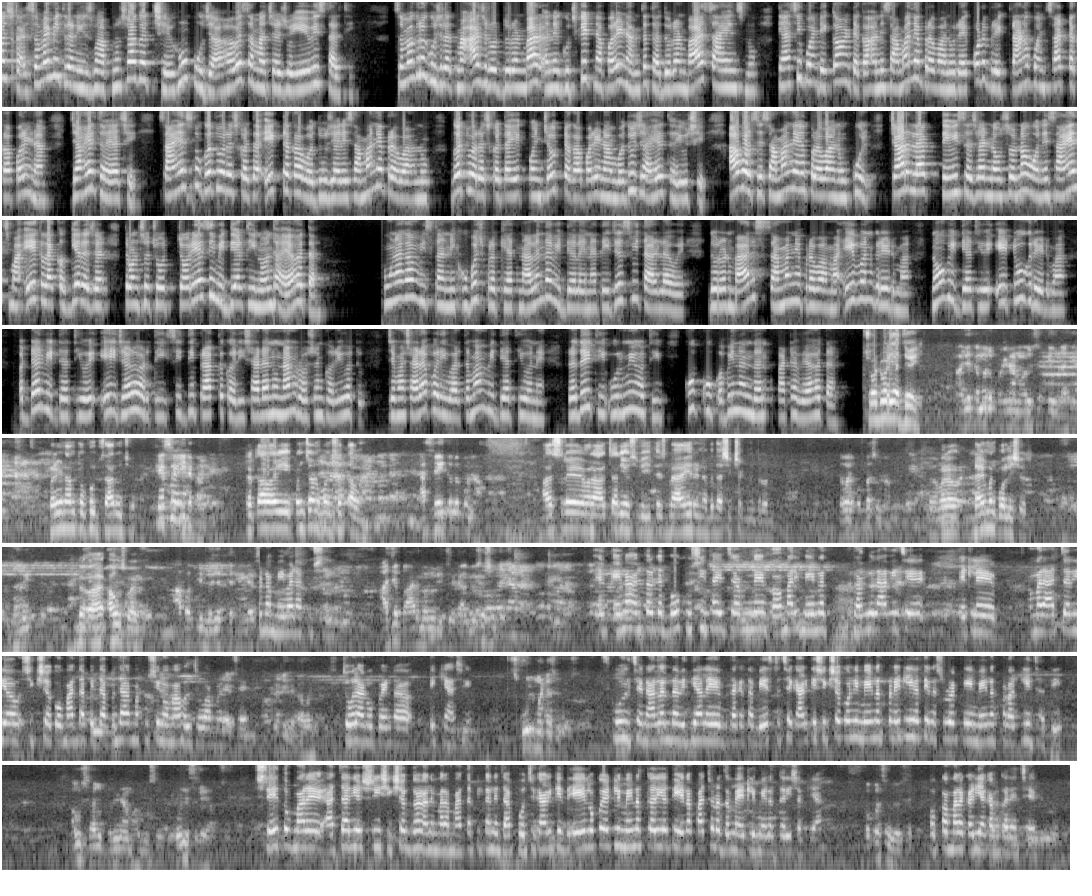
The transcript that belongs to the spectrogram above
નમસ્કાર, સમય મિત્ર ન્યૂઝમાં આપનું સ્વાગત છે. હું પૂજા, હવે સમાચાર જોઈએ વિસ્તારથી. સમગ્ર ગુજરાતમાં આજ રોજ ધોરણ બાર અને ગુજકેટના પરિણામ તથા ધોરણ બાર સાયન્સનું ત્યાસી પોઈન્ટ એકાવન ટકા અને સામાન્ય પ્રવાહનું રેકોર્ડ બ્રેક ત્રાણું પોઈન્ટ સાત ટકા પરિણામ જાહેર થયા છે. સાયન્સનું ગત વર્ષ કરતાં એક ટકા વધુ જ્યારે સામાન્ય પ્રવાહનું ગત વર્ષ કરતાં એક પોઈન્ટ ચૌદ ટકા પરિણામ વધુ જાહેર થયું છે. આ વર્ષે સામાન્ય પ્રવાહનું કુલ ચાર લાખ ત્રેવીસ હજાર નવસો નવ અને સાયન્સમાં એક લાખ અગિયાર હજાર ત્રણસો ચોર્યાસી વિદ્યાર્થી નોંધાયા હતા. પૂણાગામ વિસ્તારની ખૂબ જ પ્રખ્યાત નાલંદા વિદ્યાલયના તેજસ્વી તારલાઓએ ધોરણ બાર સામાન્ય પ્રવાહમાં એ વન ગ્રેડમાં નવ વિદ્યાર્થીઓએ એ ટુ ગ્રેડમાં અઢાર વિદ્યાર્થીઓએ એ ઝળહળતી સિદ્ધિ પ્રાપ્ત કરી શાળાનું નામ રોશન કર્યું હતું જેમાં શાળા પરિવાર તમામ વિદ્યાર્થીઓને હૃદયથી ઉર્મિઓથી ખૂબ ખૂબ અભિનંદન પાઠવ્યા હતા. ચોડવડિયા જય. આજે તમારું પરિણામ આવ્યું છે કેવું લાગી? રહ્યું છે પરિણામ તો ખૂબ સારું છે. કેટલી ટકા? ટકાવારી પંચાણું પોઈન્ટ સત્તાવન. આશ્રય તમે કોને આશરે અમારા આચાર્ય શ્રી હિતેશભાઈ આહિર અને બધા શિક્ષક મિત્રોને. તમારા પપ્પા શું કામ? અમારા ડાયમંડ પોલિશર. મમ્મી હાઉસવાઈફ આ બધી મહેનત કરી રહ્યા છે. મેવાડા ખુશી. આજે બારમાનું રિઝલ્ટ આવ્યું છે શું એના અંતર્ગત બહુ ખુશી થાય છે. અમને અમારી મહેનત રંગ લાવી છે. એટલે અમારા આચાર્ય શિક્ષકો માતા પિતા બધામાં ખુશીનો માહોલ જોવા મળે છે. ચોરાણું પોઈન્ટ એક્યાસી સ્કૂલ માટે શું સ્કૂલ છે નાલંદા વિદ્યાલય બધા કરતાં બેસ્ટ છે. કારણ કે શિક્ષકોની મહેનત પણ એટલી હતી અને સ્ટુડન્ટની મહેનત પણ એટલી જ હતી. આવું સારું પરિણામ આવ્યું છે? કોને શ્રેય આપશો? શ્રેય તો મારે આચાર્ય શ્રી શિક્ષકગણ અને મારા માતા પિતાને જ આપવો છે કારણ કે એ લોકો એટલી મહેનત કરી હતી એના પાછળ જ અમે એટલી મહેનત કરી શક્યા. પપ્પા શું છે? પપ્પા મારા કડિયા કામ કરે છે.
